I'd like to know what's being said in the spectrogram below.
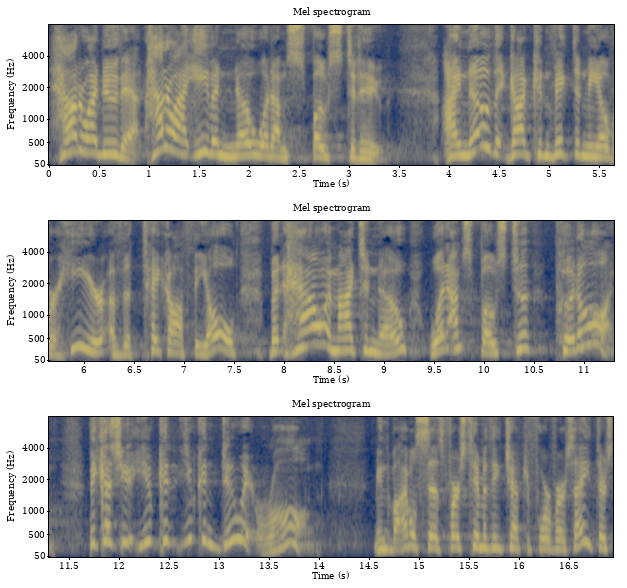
how do I do that? How do I even know what I'm supposed to do? I know that God convicted me over here of the take off the old, but how am I to know what I'm supposed to put on? Because you, you, can, you can do it wrong. I mean, the Bible says, 1 Timothy chapter 4, verse 8, there's,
